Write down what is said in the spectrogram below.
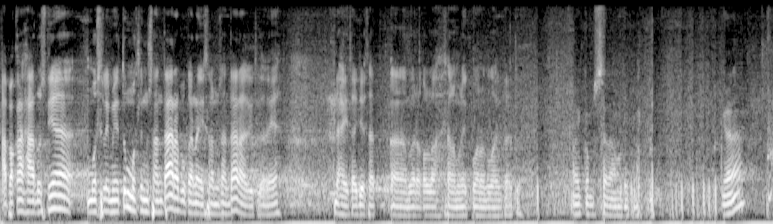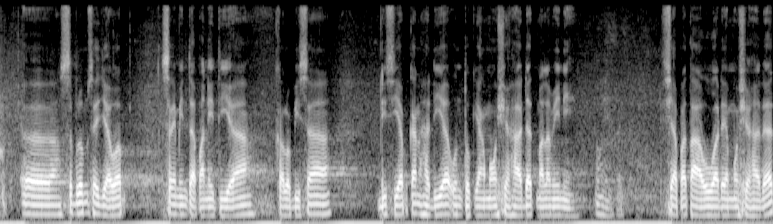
apakah harusnya Muslim itu Muslim Nusantara bukan Islam Nusantara gitu ya Nah itu aja Ustaz. Uh, Barakallah. Assalamualaikum warahmatullahi wabarakatuh. Waalaikumsalam Gimana? Uh, sebelum saya jawab, saya minta panitia kalau bisa disiapkan hadiah untuk yang mau syahadat malam ini. Oh, iya. Siapa tahu ada yang mau syahadat,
